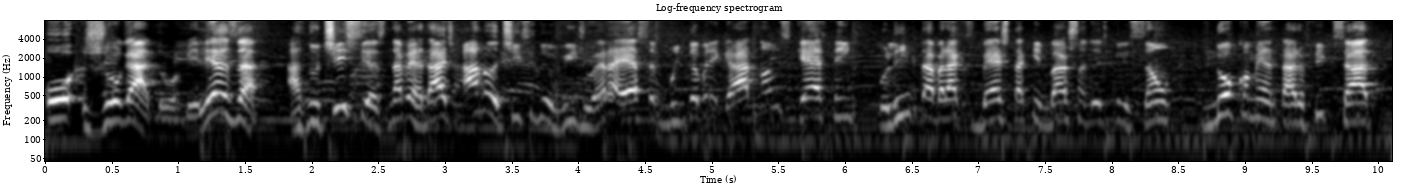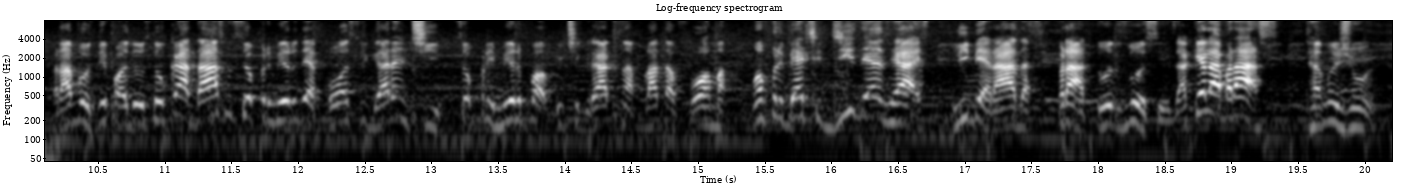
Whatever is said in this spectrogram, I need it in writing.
o jogador, beleza? As notícias, na verdade, a notícia do vídeo era essa, muito obrigado. Não esquecem, o link da BraxBet tá aqui embaixo na descrição, no comentário fixado, para você fazer o seu cadastro, seu primeiro depósito e garantir seu primeiro palpite grátis na plataforma, uma free bet de 10 reais liberada para todos vocês. Aquele abraço, tamo junto!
